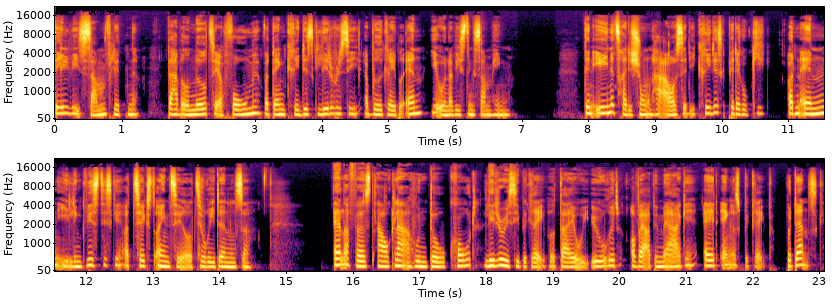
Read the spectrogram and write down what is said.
delvis sammenflættende, der har været med til at forme, hvordan kritisk literacy er blevet grebet an i undervisningssammenhængen. Den ene tradition har afsæt i kritisk pædagogik, og den anden i lingvistiske og tekstorienterede teoridannelser. Allerførst afklarer hun dog kort literacy-begrebet, der jo i øvrigt og værd at bemærke er et engelsk begreb. På dansk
